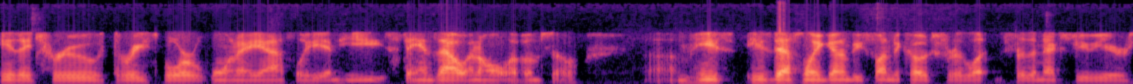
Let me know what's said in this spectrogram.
he's a true three sport one A athlete, and he stands out in all of them. So um, he's he's definitely going to be fun to coach for for the next few years.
